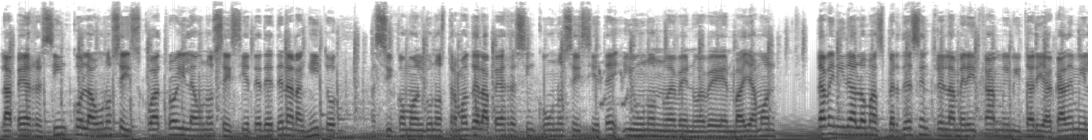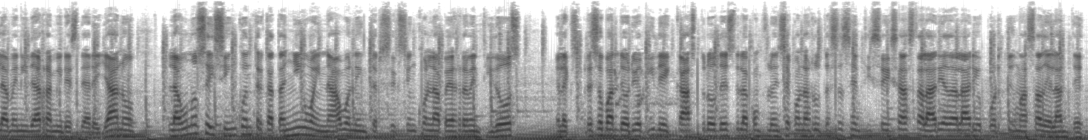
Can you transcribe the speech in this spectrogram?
la PR5, la 164 y la 167 desde Naranjito, así como algunos tramos de la PR5, 167 y 199 en Bayamón, la avenida Lomas Verdes entre la American Military Academy y la avenida Ramírez de Arellano, la 165 entre Catañí y Guaynabo en la intersección con la PR22, el expreso Valdoriotti de Castro desde la confluencia con la ruta 66 hasta el área del aeropuerto y más adelante,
